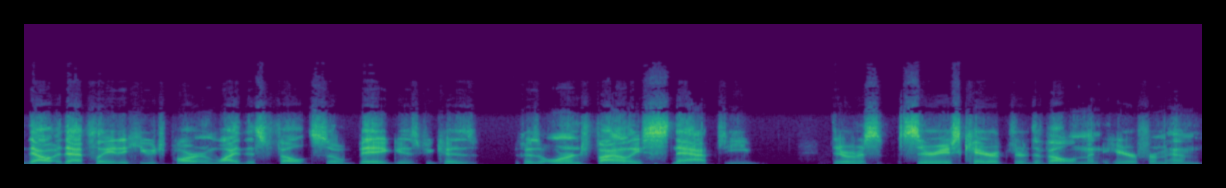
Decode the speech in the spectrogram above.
that that played a huge part in why this felt so big is because because orange finally snapped. He there was serious character development here from him.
